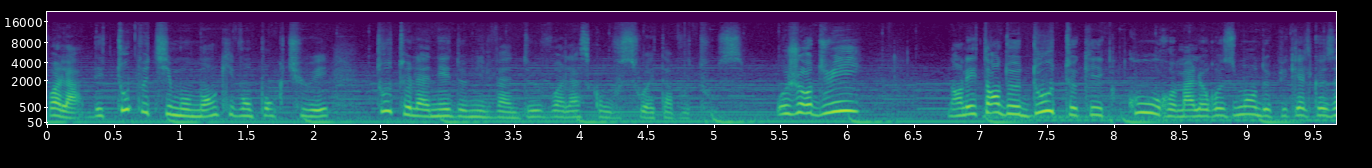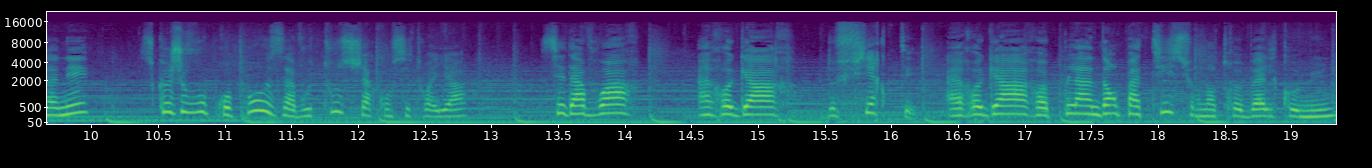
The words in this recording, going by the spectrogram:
Voilà, des tout petits moments qui vont ponctuer toute l'année 2022. Voilà ce qu'on vous souhaite à vous tous. Aujourd'hui, dans les temps de doute qui courent malheureusement depuis quelques années, ce que je vous propose à vous tous, chers concitoyens, c'est d'avoir un regard fierté, un regard plein d'empathie sur notre belle commune,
